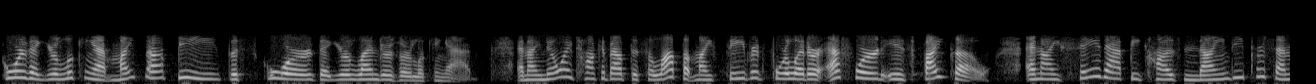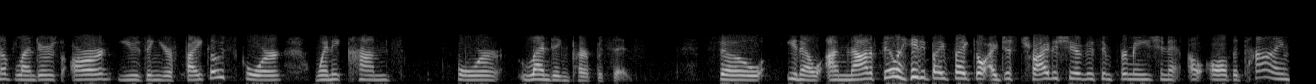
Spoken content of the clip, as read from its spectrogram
score that you're looking at might not be the score that your lenders are looking at. And I know I talk about this a lot, but my favorite four letter F word is FICO. And I say that because 90% of lenders are using your FICO score when it comes for lending purposes. So, you know, I'm not affiliated by FICO. I just try to share this information all the time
